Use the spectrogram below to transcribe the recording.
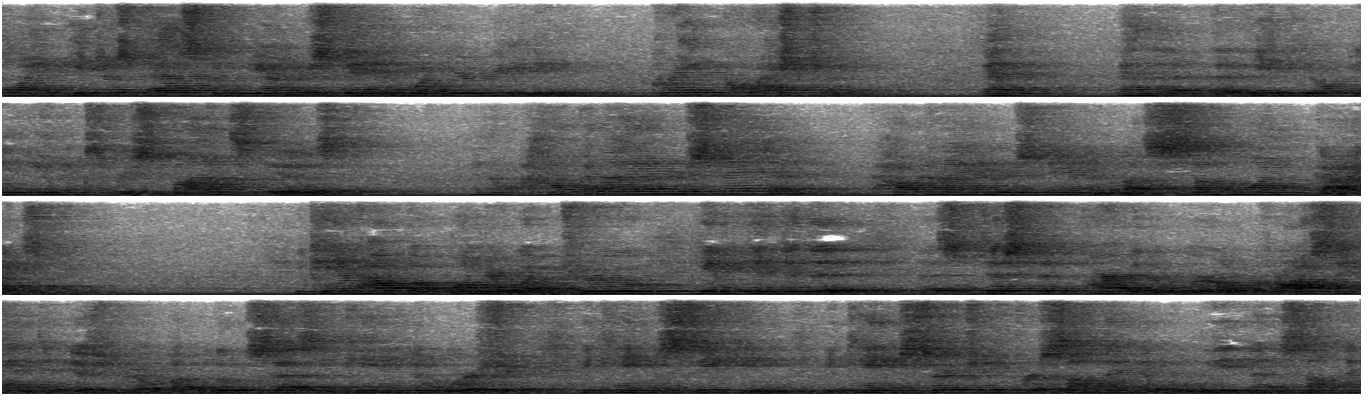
point. He just asked him, do you understand what you're reading? Great question. And, and the, the Ethiopian eunuch's response is, you know, how can I understand? How can I understand unless someone guides me? You can't help but wonder what drew him into the, this distant part of the world, crossing into Israel. But Luke says he came to worship. He came seeking. He came searching for something to believe in, something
